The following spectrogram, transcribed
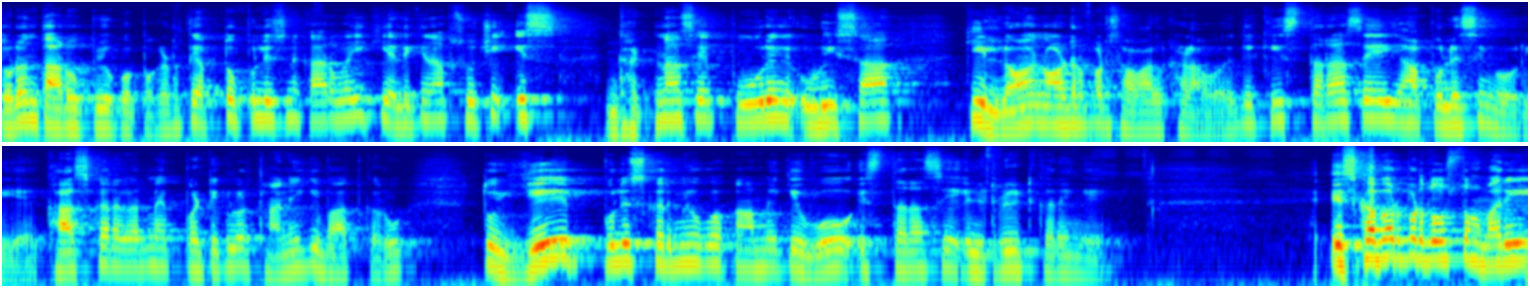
तुरंत आरोपियों को पकड़ते। अब तो पुलिस ने कार्रवाई की है, लेकिन आप सोचिए इस घटना से पूरे उड़ीसा की लॉ एंड ऑर्डर पर सवाल खड़ा हुआ है कि किस तरह से यहाँ पुलिसिंग हो रही है। खासकर अगर मैं पर्टिकुलर थाने की बात करूँ तो ये पुलिसकर्मियों का काम है कि वो इस तरह से इल्ट्रीट करेंगे। इस खबर पर दोस्तों हमारी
